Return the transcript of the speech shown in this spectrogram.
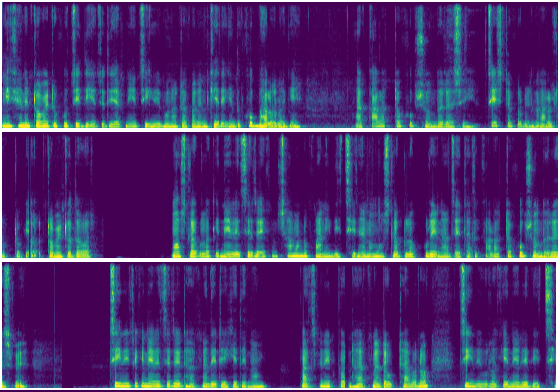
এখানে টমেটো কুচি দিয়ে যদি আপনি চিংড়ি বোনাটা করেন, খেতে কিন্তু খুব ভালো লাগে। আর কালারটাও খুব সুন্দর আসে। চেষ্টা করবেন লাল টকটকে টমেটো দেওয়ার। মশলাগুলোকে নেড়ে চেড়ে এখন সামান্য পানি দিচ্ছি যেন মশলাগুলো পুড়ে না যায়, তাহলে কালারটা খুব সুন্দর আসবে। চিনিটাকে নেড়ে চেড়ে ঢাকনা দিয়ে ঢেকে দিলাম। পাঁচ মিনিট পর ঢাকনাটা উঠে আবারও চিংড়িগুলোকে নেড়ে দিচ্ছি।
